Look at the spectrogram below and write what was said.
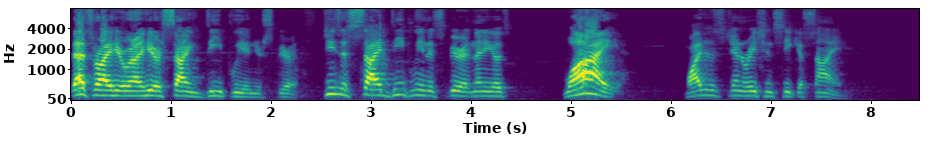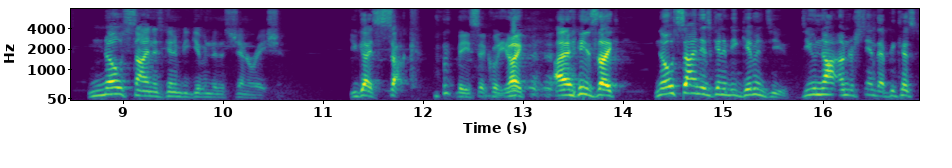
that's I hear when I hear sighing deeply in your spirit. Jesus sighed deeply in his spirit, and then he goes, Why? Why does this generation seek a sign? No sign is going to be given to this generation. You guys suck, basically. Like I, he's like, no sign is going to be given to you. Do you not understand that? Because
